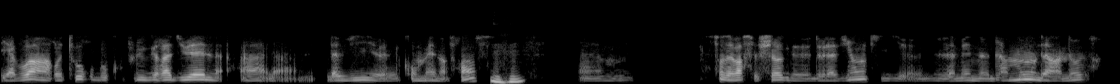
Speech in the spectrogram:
et avoir un retour beaucoup plus graduel à la, vie euh, qu'on mène en France, mhm. sans avoir ce choc de, de l'avion qui nous amène d'un monde à un autre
